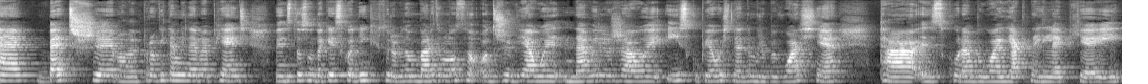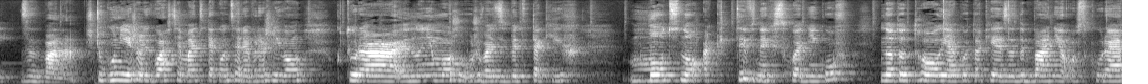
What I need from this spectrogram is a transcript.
E, B3, mamy prowitaminę B5, więc to są takie składniki, które będą bardzo mocno odżywiały, nawilżały i skupiały się na tym, żeby właśnie ta y, skóra była jak najlepiej zadbana. Szczególnie jeżeli właśnie macie taką cerę wrażliwą, która y, no, nie może używać zbyt takich mocno aktywnych składników, no to to jako takie zadbanie o skórę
